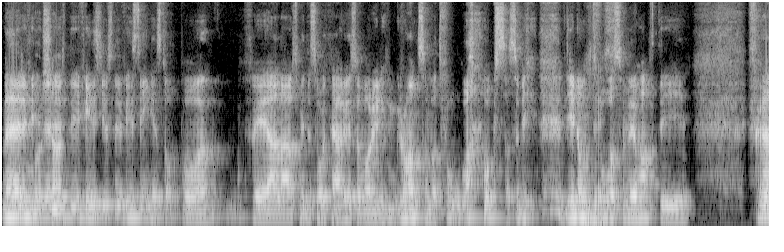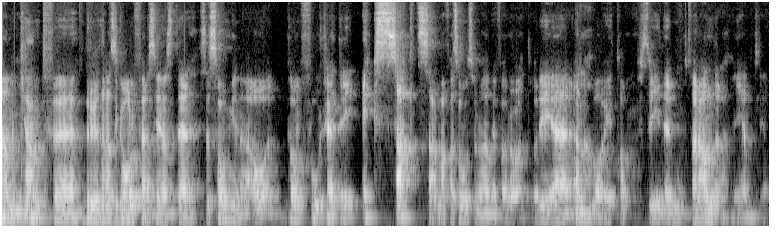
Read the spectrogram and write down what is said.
Nej, det, finns, det, det finns just nu finns det ingen stopp. Och för alla som inte såg tävlingen så var det Lynn Grant som var tvåa också. Så det, det är de Precis. två som vi har haft i framkant för brudarnas golf här senaste säsongerna. Och de fortsätter i exakt samma fason som de hade förra året. Och det är att Ja. vara i toppstrider mot varandra egentligen.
